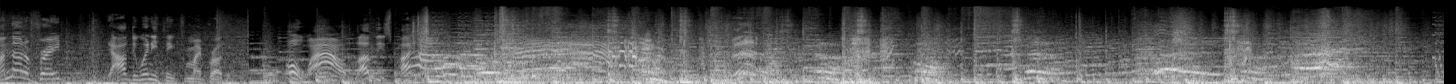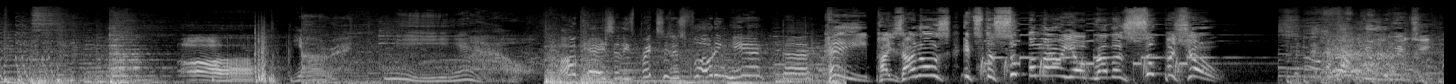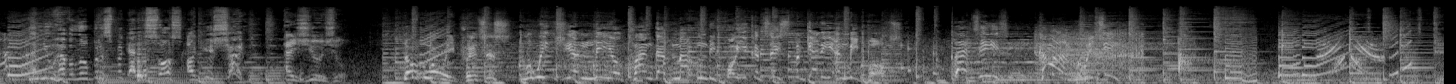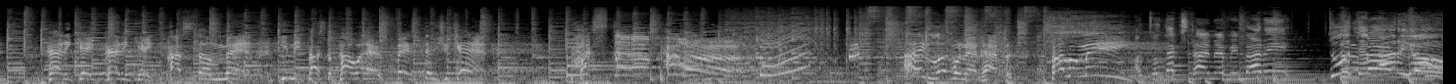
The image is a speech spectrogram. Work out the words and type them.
I'm not afraid. I'll do anything for my brother. Oh, wow. Love these pipes. Oh. All right. Meow. Okay, so these bricks are just floating here? Uh, Hey, paisanos, it's the Super Mario Brothers Super Show! Thank you, Luigi. And you have a little bit of spaghetti sauce on your shirt. As usual. Don't worry, Princess. Luigi and me'll climb that mountain before you can say spaghetti and meatballs. That's easy. Come on, Luigi. Patty cake, patty cake, pasta man. Give me pasta power as fast as you can. Pasta power! I love when that happens. Follow me! Until next time, everybody. Do the Mario!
